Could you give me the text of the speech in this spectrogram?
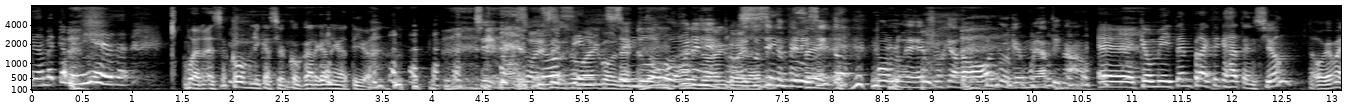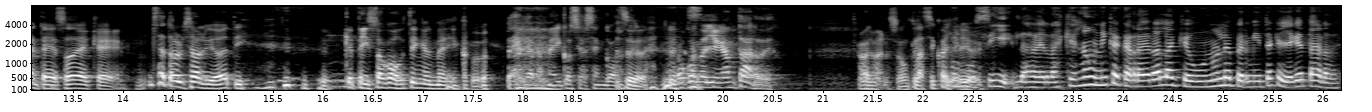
dame que mierda. Bueno, eso es comunicación con carga negativa. Sí, no, soy No, sin sin- duda alguna. sin duda. Buen Sin duda ejemplo. alguna. Eso sí te felicito por los ejemplos que has dado hoy porque es muy atinado. Eh, que omiten prácticas de atención. Obviamente, eso de que se te se olvidó de ti. que te hizo ghosting el médico. Venga, los médicos se hacen ghosting. O cuando llegan tarde. Bueno, bueno, eso es un clásico ayer. Bueno, sí, la verdad es que es la única carrera a la que uno le permite que llegue tarde.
